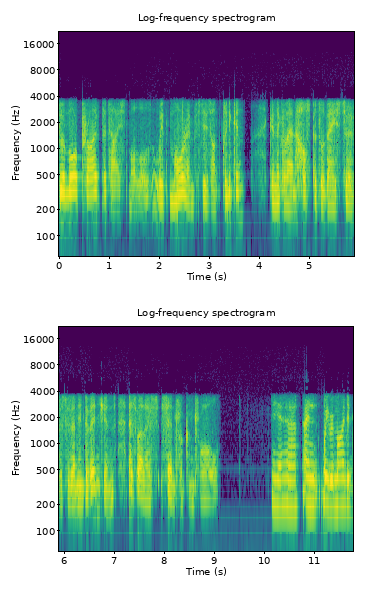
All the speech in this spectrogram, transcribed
to a more privatized model with more emphasis on clinical, clinical and hospital-based services and interventions, as well as central control. Yeah, and we reminded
